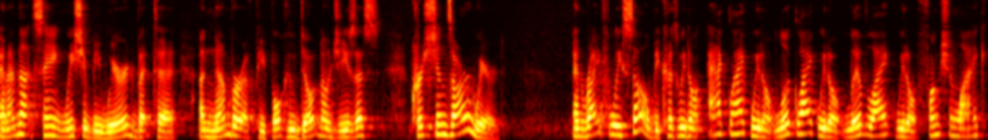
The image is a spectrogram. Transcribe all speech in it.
And I'm not saying we should be weird, but to a number of people who don't know Jesus, Christians are weird. And rightfully so, because we don't act like, we don't look like, we don't live like, we don't function like,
